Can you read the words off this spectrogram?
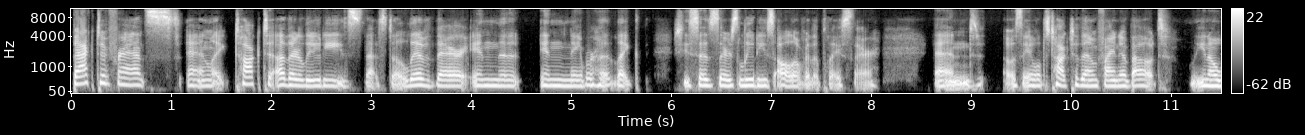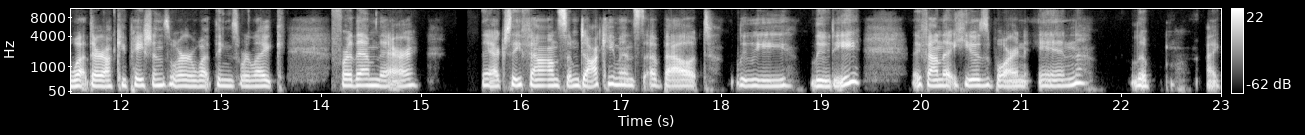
back to France and like talked to other Ludis that still live there in the in the neighborhood. Like she says there's Ludis all over the place there. And I was able to talk to them, find about, you know, what their occupations were, what things were like for them there they actually found some documents about Louis Ludi. They found that he was born in Le, I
